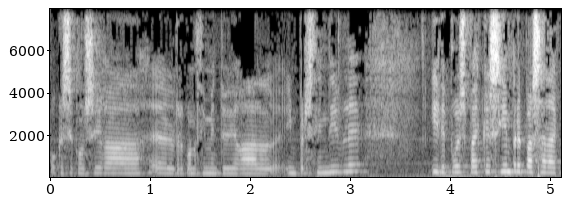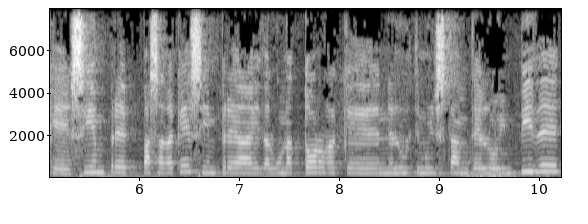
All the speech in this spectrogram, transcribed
o que se consiga el reconocimiento legal imprescindible. Y después para que siempre pasada que siempre pasada que siempre hay de alguna torga que en el último instante lo impide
